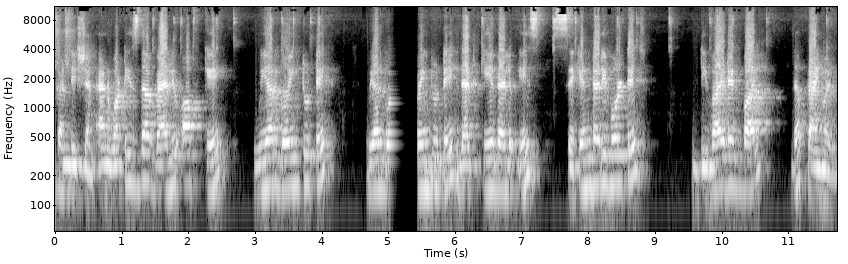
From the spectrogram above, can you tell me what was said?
condition. And what is the value of k? We are going to take we are going to take that k value is secondary voltage divided by the primary.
